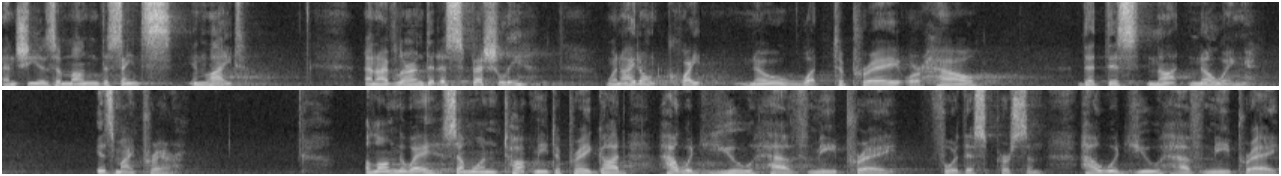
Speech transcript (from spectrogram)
and she is among the saints in light. And I've learned that especially when I don't quite know what to pray or how, that this not knowing is my prayer. Along the way, someone taught me to pray, God, how would you have me pray for this person? How would you have me pray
